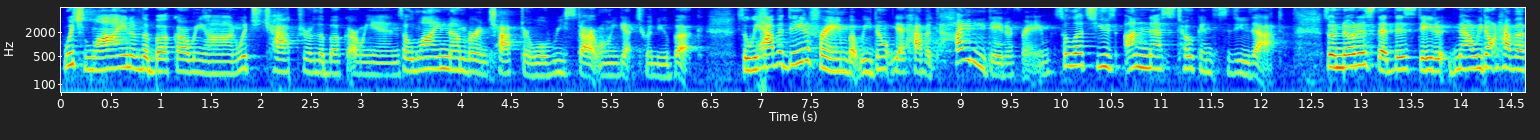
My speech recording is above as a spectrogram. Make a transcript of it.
which line of the book are we on, which chapter of the book are we in. So line number and chapter will restart when we get to a new book. So we have a data frame, but we don't yet have a tidy data frame. So let's use unnest tokens to do that. So notice that this data, now we don't have a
